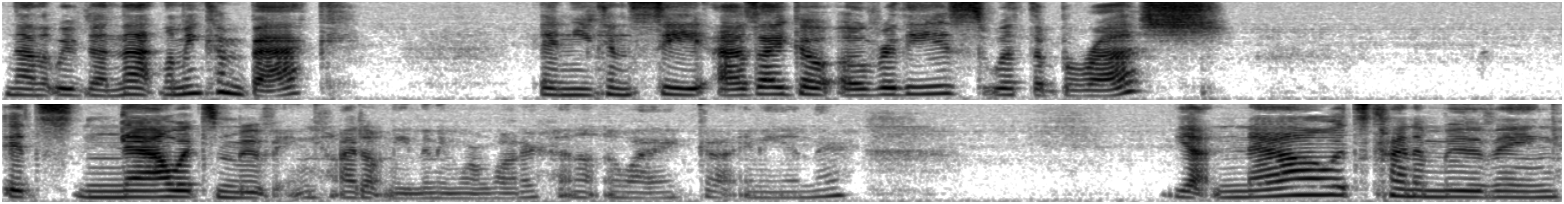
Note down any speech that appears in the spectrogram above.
now that we've done that, let me come back and you can see as I go over these with the brush, it's now it's moving. I don't need any more water. I don't know why I got any in there. Yeah, now it's kind of moving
